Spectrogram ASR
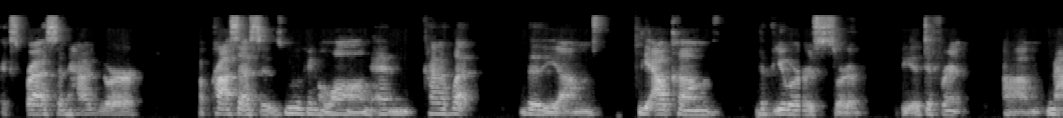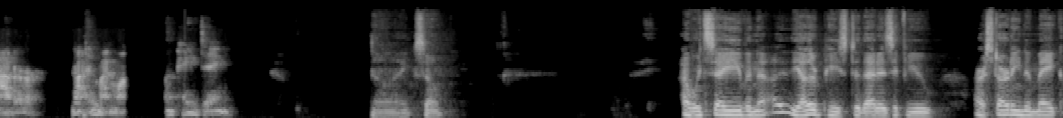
express and how your uh, process is moving along, and kind of let the um, the outcome, the viewers, sort of be a different um, matter, not in my mind on painting. No, I think so. I would say even the other piece to that is if you are starting to make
